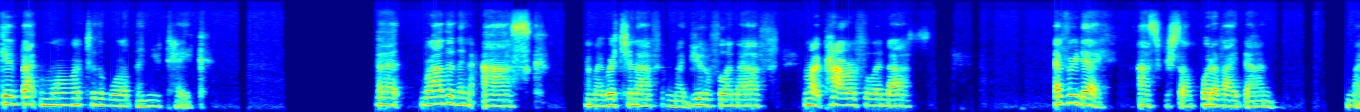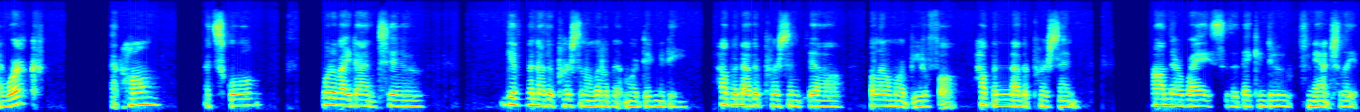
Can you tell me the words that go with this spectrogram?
give back more to the world than you take. That rather than ask, Am I rich enough? Am I beautiful enough? Am I powerful enough? Every day, ask yourself, What have I done in my work, at home, at school? What have I done to give another person a little bit more dignity, help another person feel a little more beautiful, help another person on their way so that they can do financially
